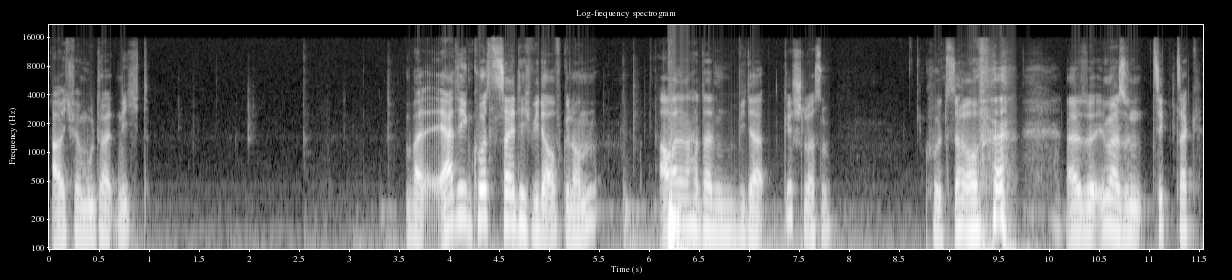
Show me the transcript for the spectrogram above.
Aber ich vermute halt nicht. Weil er hat ihn kurzzeitig wieder aufgenommen. Aber dann hat er ihn wieder geschlossen. Kurz darauf. also immer so ein Zickzack.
